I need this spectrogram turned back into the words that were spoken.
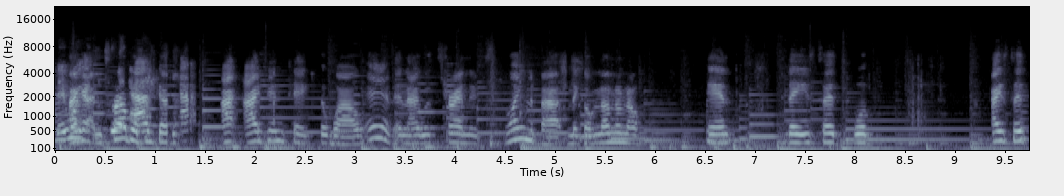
they Mhm. I were got in trouble because. I, I didn't take the wow in and I was trying to explain about it and they go, no, no, no. And they said, well, I said,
